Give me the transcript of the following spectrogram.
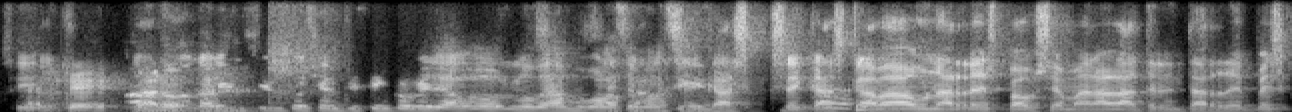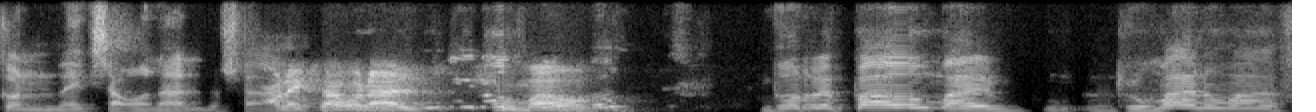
Sí. Es que, claro. 185 que ya lo, dejamos por la semana se, se cascaba una respa semanal a 30 repes con hexagonal. O sea... Con hexagonal, sumado dos repau, más el rumano, más.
